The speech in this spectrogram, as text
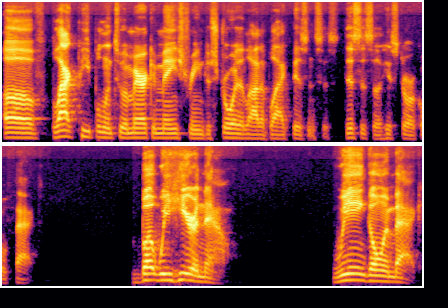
of black people into American mainstream destroyed a lot of black businesses. This is a historical fact. But we here now. We ain't going back.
